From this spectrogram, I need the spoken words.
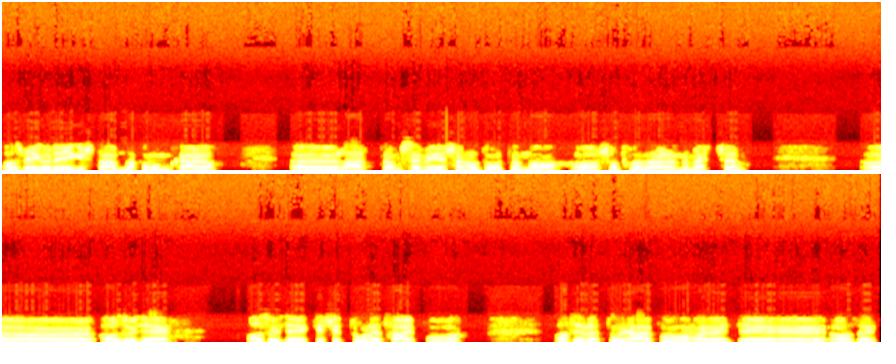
az még a régi stábnak a munkája. Láttam személyesen, ott voltam a, a Sopron elleni meccsen. Az ugye, az ugye kicsit túl lett hype Azért lett túl hype mert egy, az egy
